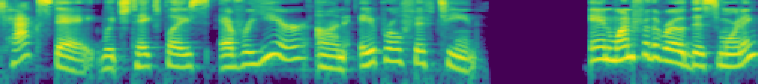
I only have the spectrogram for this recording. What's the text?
Tax Day, which takes place every year on April 15th. And one for the road this morning.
